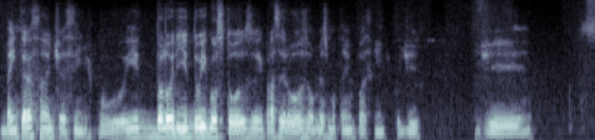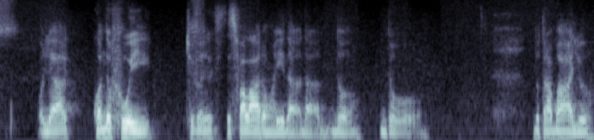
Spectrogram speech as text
bem interessante, assim, tipo, e dolorido e gostoso e prazeroso ao mesmo tempo, assim, tipo, de, de olhar. Quando eu fui, tipo, vocês falaram aí da, da do, do, do trabalho,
